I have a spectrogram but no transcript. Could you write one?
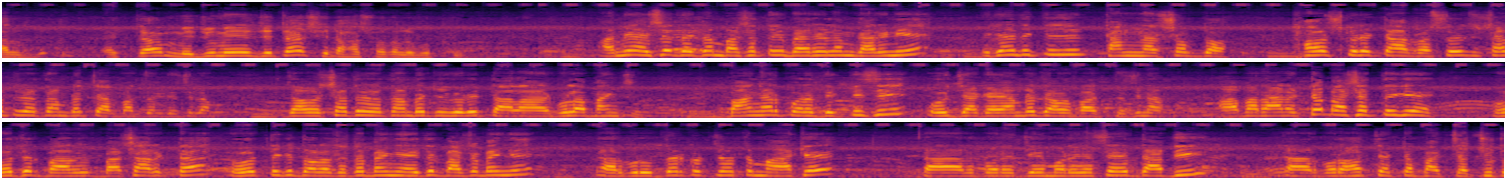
আর একটা মেজু মেয়ে যেটা সেটা হাসপাতালে ভর্তি। আমি এসে দেখলাম বাসার থেকে বাইরে হলাম গাড়ি নিয়ে। এখানে দেখতেছি কান্নার শব্দ। ঠস করে একটা আবাস সাথে সাথে আমরা চার পাঁচজন গেছিলাম। যাওয়ার সাথে সাথে আমরা কি করি? তালা গোলা ভাঙছি। ভাঙার পরে দেখতেছি ওই জায়গায় আমরা যাওয়া পারতেছি না। আবার আরেকটা বাসার থেকে ওদের বাসা আরেকটা ওর থেকে দরজাটা ভেঙে এদের বাসা ভেঙে তারপর উদ্ধার করছে হচ্ছে মাকে। তারপরে যে মরে গেছে দাদি। তারপরে হচ্ছে একটা বাচ্চা ছোট।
